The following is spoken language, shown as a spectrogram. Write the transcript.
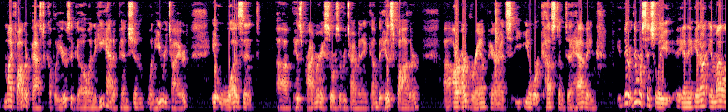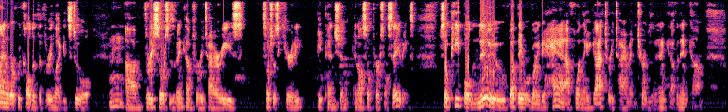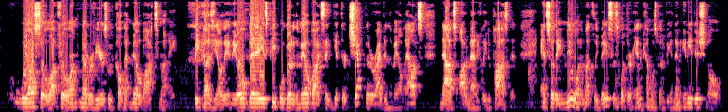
my father passed a couple of years ago, and he had a pension when he retired. It wasn't uh, his primary source of retirement income, but his father, uh, our, our grandparents, you know, were accustomed to having. There, there were essentially in in, our, in my line of work, we called it the three-legged stool. Mm, Um, three sources of income for retirees: Social Security, a pension, and also personal savings. So people knew what they were going to have when they got to retirement in terms of an, of an income. We also, a lot- for a number of years, we called that mailbox money because you know in the old days people would go to the mailbox and get their check that arrived in the mail. Now it's now it's automatically deposited, and so they knew on a monthly basis what their income was going to be, and then any additional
